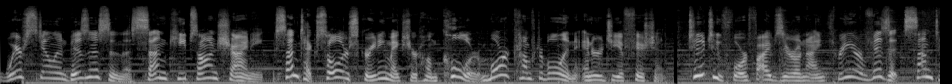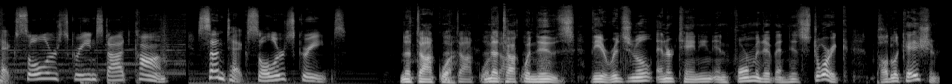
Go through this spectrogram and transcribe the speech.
We're still in business and the sun keeps on shining. SunTech Solar Screening makes your home cooler, more comfortable, and energy efficient. 2245093 or visit suntechsolarscreens.com. SunTech Solar Screens. Nataqua. Nataqua News, the original, entertaining, informative, and historic publication.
